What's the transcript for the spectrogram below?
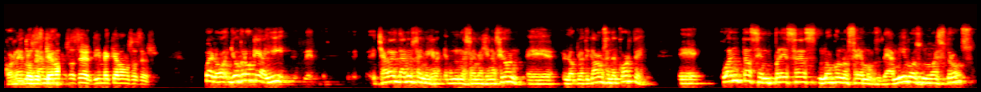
Correcto. Entonces, ¿qué vamos a hacer? Dime qué vamos a hacer. Bueno, yo creo que ahí eh, echar a andar nuestra, nuestra imaginación. Eh, lo platicábamos en el corte. Eh, ¿Cuántas empresas no conocemos de amigos nuestros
